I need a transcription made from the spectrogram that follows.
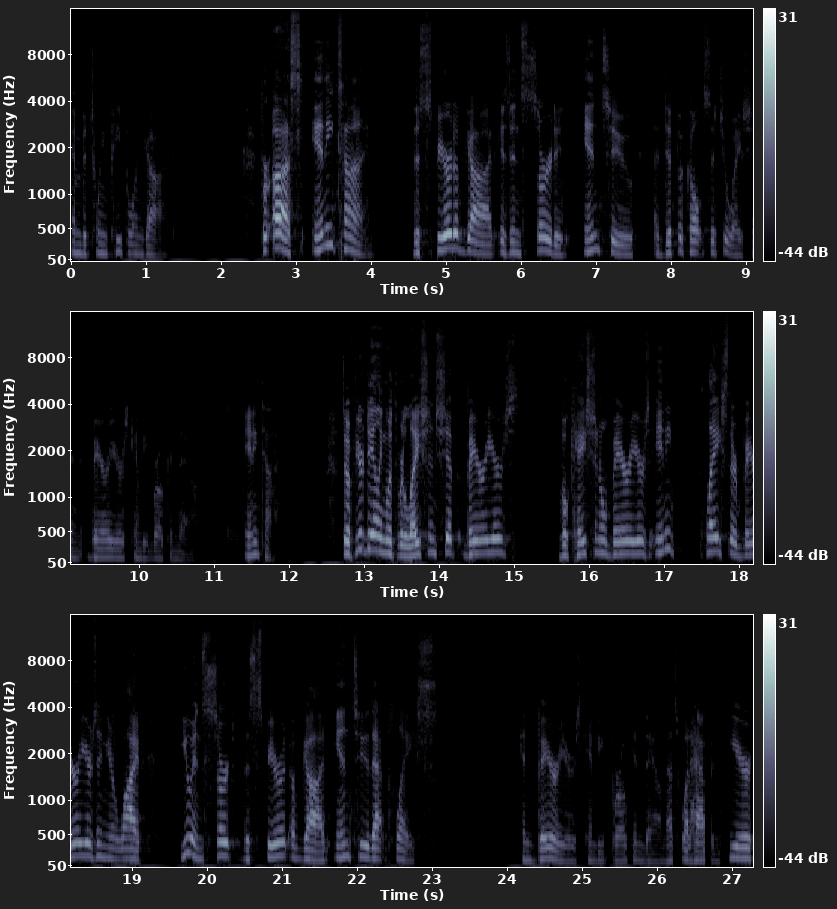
and between people and God. For us, anytime the Spirit of God is inserted into a difficult situation, barriers can be broken down. Anytime. So if you're dealing with relationship barriers, vocational barriers, any place there are barriers in your life, you insert the Spirit of God into that place and barriers can be broken down. That's what happened here.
